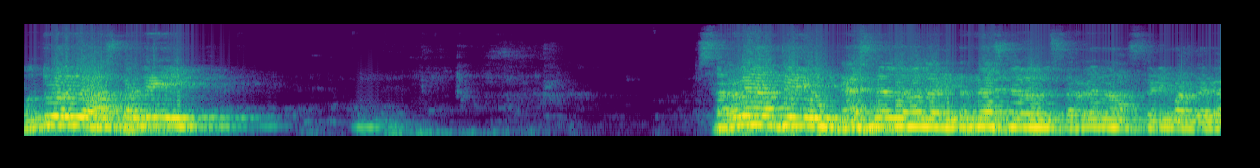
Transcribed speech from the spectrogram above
ಮುಂದುವರೆದು ಆ ಸ್ಪರ್ಧೆ survey of the national level international level ಸರ್ವೆನ ಸ್ಟಡಿ ಮಾಡಿದಾಗ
